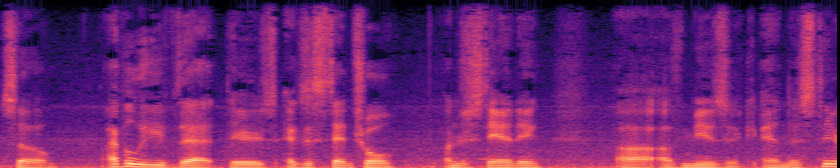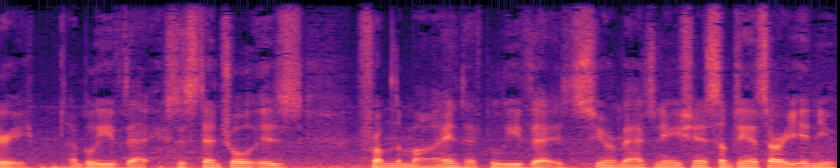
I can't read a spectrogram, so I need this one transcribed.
So I believe that there's existential understanding uh, of music and this theory. I believe that existential is from the mind. I believe that it's your imagination. It's something that's already in you.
